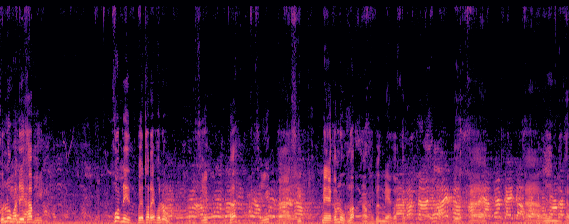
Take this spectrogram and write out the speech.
คุณลุงสวัสดีครับพวกนี้เปิดเท่าไหร่พ่อลุงสิบฮะสิบห้าสิบแม่กับลูกเนาะเอาให้เบิ่งแม่ก่อนครับเปิดห้าห้าหมื่นนะครับ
